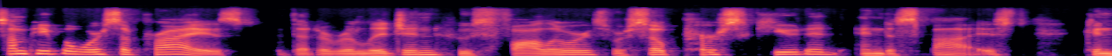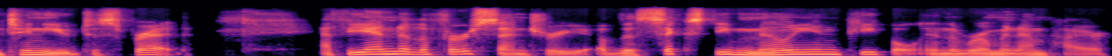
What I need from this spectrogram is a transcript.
Some people were surprised that a religion whose followers were so persecuted and despised continued to spread. At the end of the first century, of the 60 million people in the Roman Empire,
